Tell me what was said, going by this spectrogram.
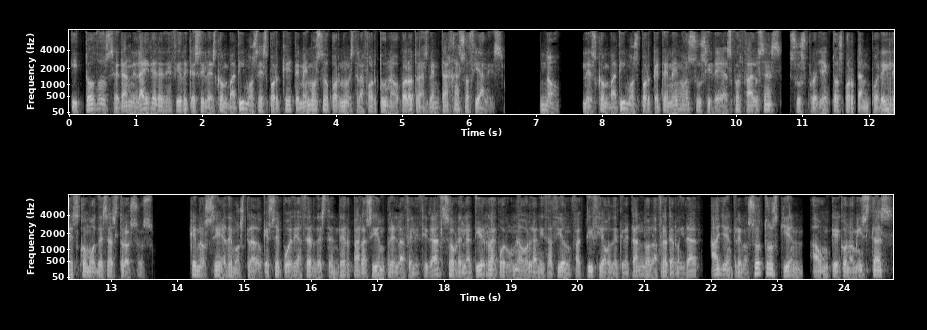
y todos se dan el aire de decir que si les combatimos es porque tememos o por nuestra fortuna o por otras ventajas sociales. No. Les combatimos porque tenemos sus ideas por falsas, sus proyectos por tan pueriles como desastrosos. Que nos sea demostrado que se puede hacer descender para siempre la felicidad sobre la tierra por una organización facticia o decretando la fraternidad, hay entre nosotros quien, aunque economistas,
